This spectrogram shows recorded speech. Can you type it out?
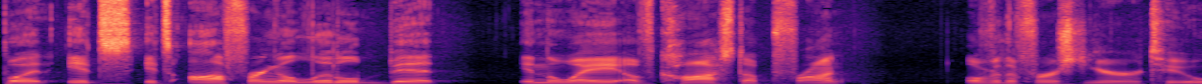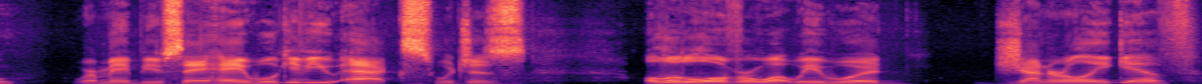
but it's it's offering a little bit in the way of cost up front over the first year or two, where maybe you say, "Hey, we'll give you X," which is a little over what we would generally give.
